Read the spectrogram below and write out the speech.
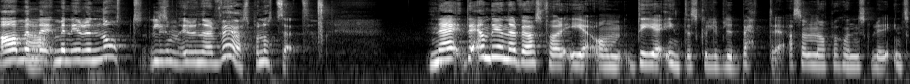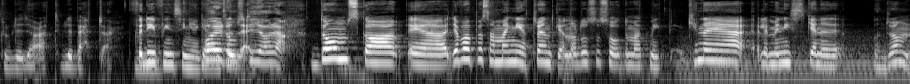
Ja, men, men är du något, liksom, är du nervös på något sätt? Nej, det enda jag är nervös för är om det inte skulle bli bättre. Alltså om operationen skulle, inte skulle bli, göra att det blir bättre. För det finns inga Mm. Vad är garantier. det de ska göra? De ska, eh, jag var på samma magnetröntgen och då så såg de att mitt knä, eller menisken är, undrar om,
